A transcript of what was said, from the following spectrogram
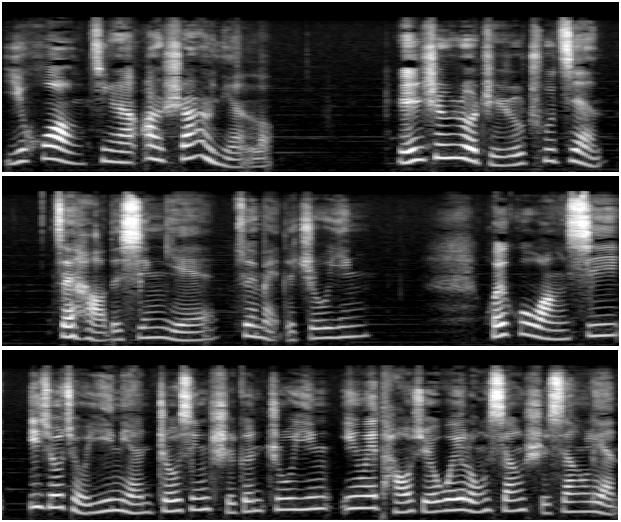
一晃竟然二十二年了。人生若只如初见，最好的星爷，最美的朱茵。回顾往昔，一九九一年，周星驰跟朱茵因为《逃学威龙》相识相恋，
